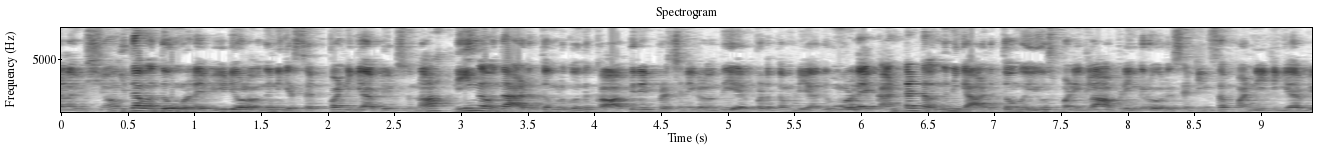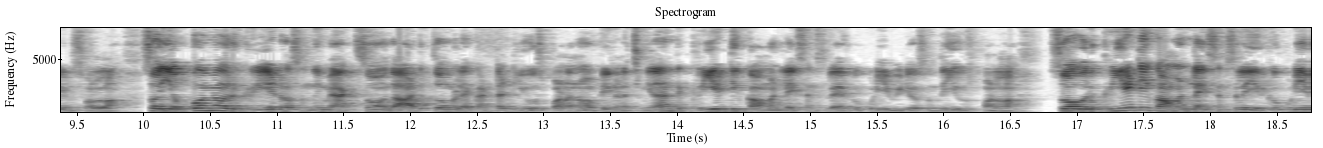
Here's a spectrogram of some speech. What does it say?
பேசிக்கான விஷயம். இதை வந்து உங்களுடைய வீடியோவில் வந்து நீங்கள் செட் பண்ணீங்க அப்படின்னு சொன்னால் நீங்கள் வந்து அடுத்தவங்களுக்கு வந்து காப்பிரைட் பிரச்சனைகள் வந்து ஏற்படுத்த முடியாது. உங்களுடைய கண்டென்ட்டை வந்து நீங்கள் அடுத்தவங்க யூஸ் பண்ணிக்கலாம் அப்படிங்கிற ஒரு செட்டிங்ஸை பண்ணிட்டீங்க அப்படின்னு சொல்லலாம். ஸோ எப்போவுமே ஒரு கிரியேட்டர்ஸ் வந்து மேக்ஸிமம் வந்து அடுத்தவங்களுடைய கண்டென்ட் யூஸ் பண்ணணும் அப்படின்னு நினச்சிங்கன்னா இந்த கிரியேட்டிவ் காமன் லைசன்ஸில் இருக்கக்கூடிய வீடியோஸ் வந்து யூஸ் பண்ணலாம். ஸோ ஒரு கிரியேட்டிவ் காமன் லைசன்ஸில் இருக்கக்கூடிய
